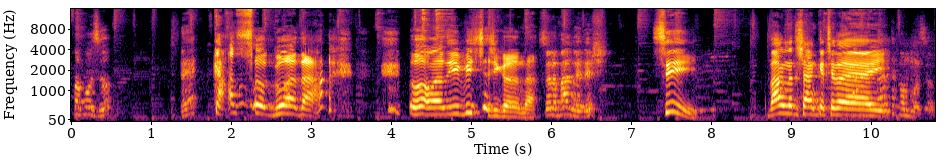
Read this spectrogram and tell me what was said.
famoso? Eh? Cazzo, guarda! Oh, ma devi vincere, guarda! Solo Bangladesh? Sì! Bangladesh anche ce l'hai! Quanto è famoso?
